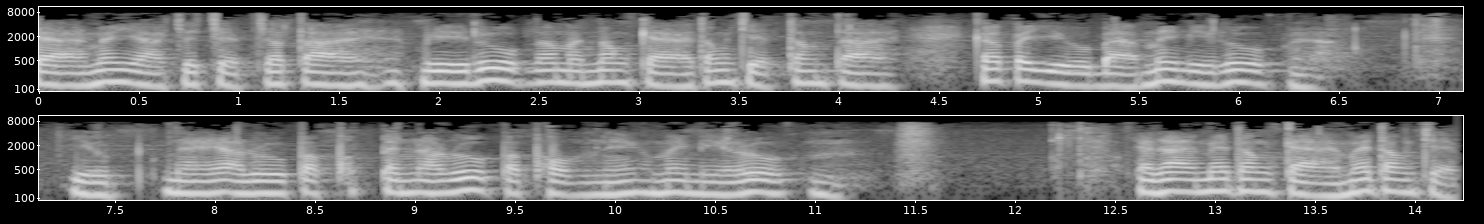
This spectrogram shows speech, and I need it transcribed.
แก่ ไม่อยากจะเจ็บจะตาย มีรูปแล้วมันต้องแก่ต้องเจ็บต้องตาย ก็ไปอยู่แบบไม่มีรูป อยู่ในอรูปเป็นอรูปประพรมนี้ไม่มีรูป จะได้ไม่ต้องแก่ ไม่ต้องเจ็บ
